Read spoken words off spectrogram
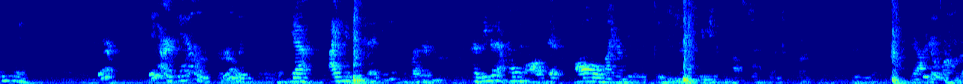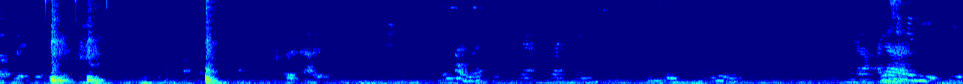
"What are you doing?" They are down early today. Yeah, I think it's, I think it's the weather, cause even at home, all, they're, all mine are doing is sleeping, they're not doing anything else, just sleep. Yeah, They got wound up yesterday. Everybody likes to re- resting. Usually morning. yeah, I And she got, did eat too.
